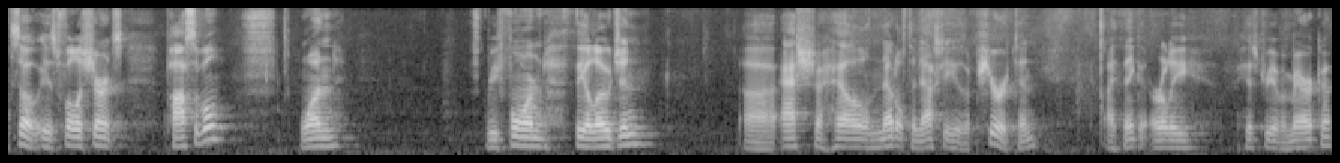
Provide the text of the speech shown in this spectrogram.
So, is full assurance possible? One Reformed theologian, uh, Asahel Nettleton, actually, he was a Puritan, I think, early history of America.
